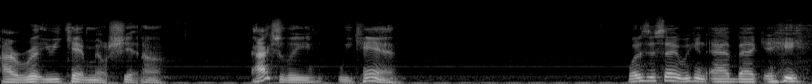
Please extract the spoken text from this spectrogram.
I really we can't mill shit, huh? Actually, we can. What does it say? We can add back a.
